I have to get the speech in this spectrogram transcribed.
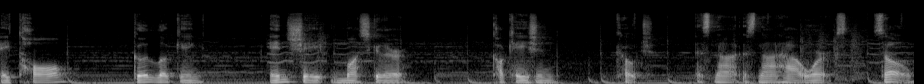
a tall, good looking, in shape, muscular Caucasian coach? It's not, it's not how it works. So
